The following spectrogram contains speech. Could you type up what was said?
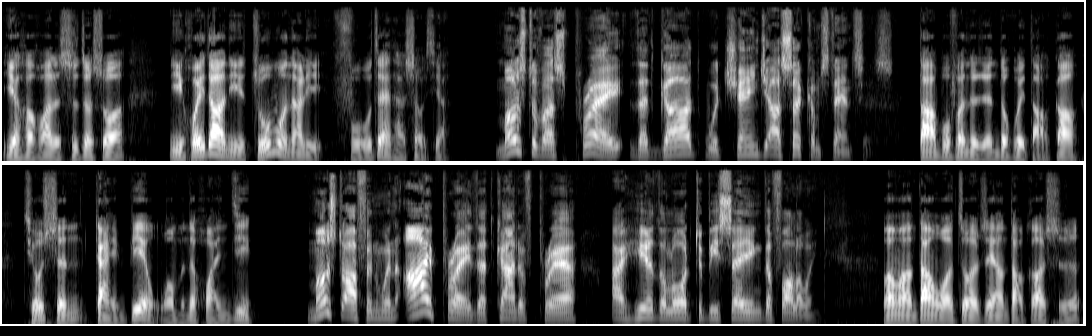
耶和华的使者说：“你回到你主母那里，服在他手下。” Most of us pray that God would change our circumstances. 大部分的人都会祷告，求神改变我们的环境。Most often, when I pray that kind of prayer, I hear the Lord to be saying the following. 往往当我做这样祷告时，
